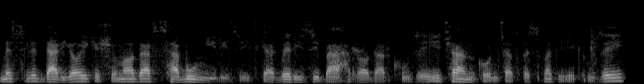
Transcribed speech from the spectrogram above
مثل دریایی که شما در سبو میریزید. گر بریزی بحر را در کوزه ای چند گنجت قسمت یک روزه ای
